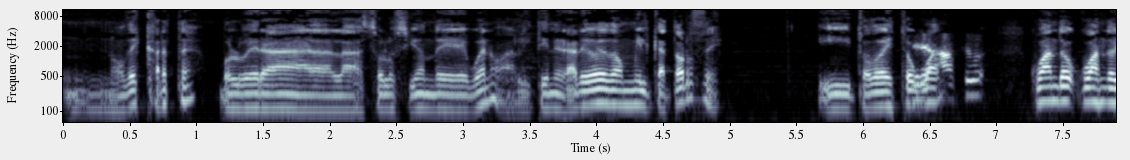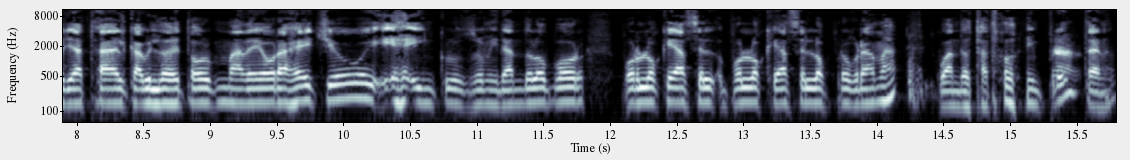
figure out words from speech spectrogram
no descarta volver a la solución de, bueno, al itinerario de 2014. Y todo esto Mira, cua- hace- cuando cuando ya está el cabildo de toma de horas hecho e incluso mirándolo por por lo que hacen por lo que hacen los programas cuando está todo en imprenta, ¿no?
